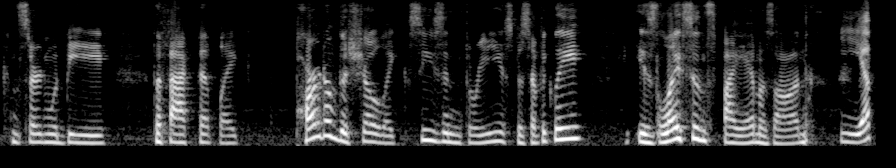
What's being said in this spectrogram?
concern would be the fact that like part of the show, like season three specifically, is licensed by Amazon. Yep.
